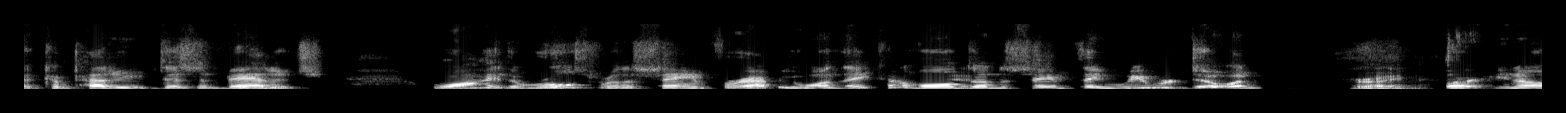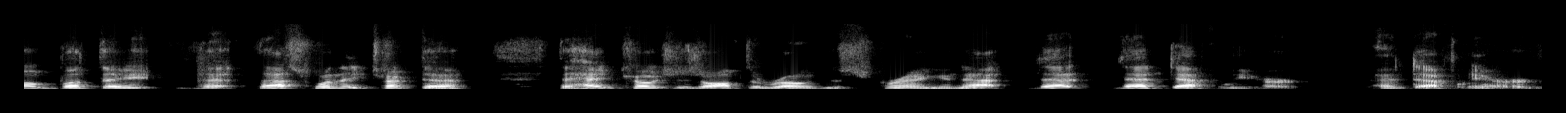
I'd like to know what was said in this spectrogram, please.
a competitive disadvantage. Why? The rules were the same for everyone. They could have all Yeah. done the same thing we were doing Right. but you know, but they that that's when they took the the head coach is off the road in the spring, and that that that definitely hurt. That definitely hurt.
